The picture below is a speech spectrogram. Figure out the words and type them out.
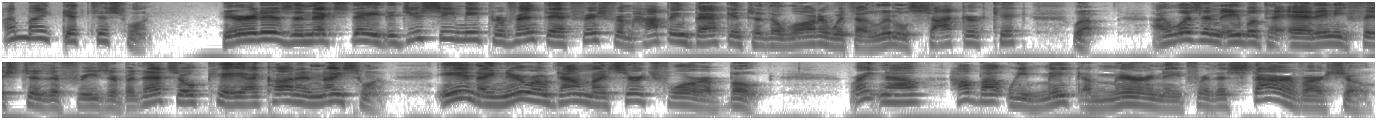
I might get this one. Here it is the next day. Did you see me prevent that fish from hopping back into the water with a little soccer kick? Well, I wasn't able to add any fish to the freezer, but that's okay. I caught a nice one. And I narrowed down my search for a boat. Right now, how about we make a marinade for the star of our show,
